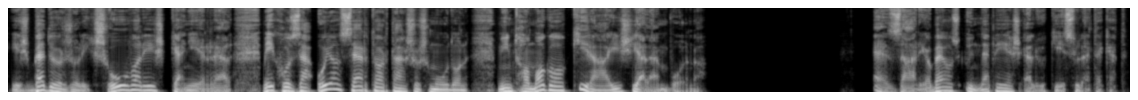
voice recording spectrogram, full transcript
és bedörzsölik sóval és kenyérrel, méghozzá olyan szertartásos módon, mintha maga a király is jelen volna. Ez zárja be az ünnepélyes előkészületeket.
